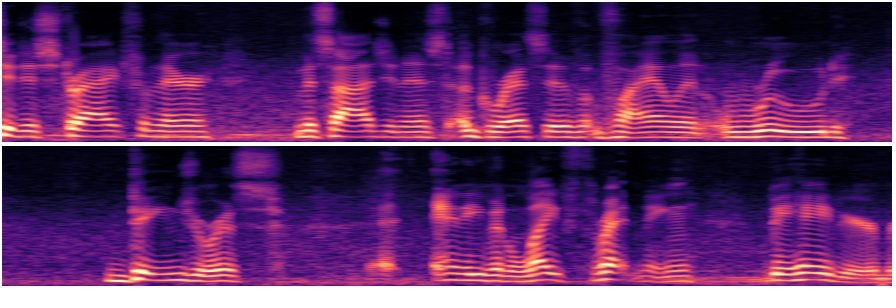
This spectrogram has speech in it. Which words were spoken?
to distract from their misogynist, aggressive, violent, rude, dangerous, and even life-threatening behavior.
